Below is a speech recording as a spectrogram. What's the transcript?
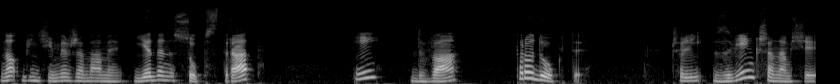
no, widzimy, że mamy jeden substrat i dwa produkty, czyli zwiększa nam się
